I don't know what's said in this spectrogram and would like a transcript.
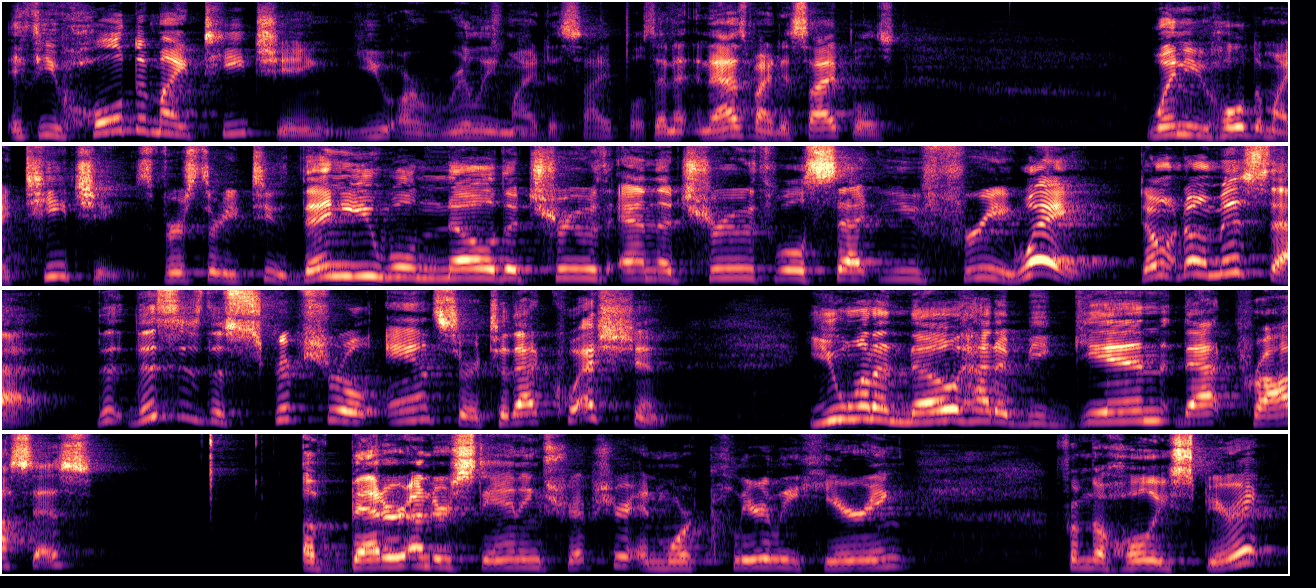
If you hold to my teaching, you are really my disciples. And, and as my disciples, when you hold to my teachings, verse 32, then you will know the truth, and the truth will set you free. Wait, don't, don't miss that. This is the scriptural answer to that question. You want to know how to begin that process of better understanding Scripture and more clearly hearing from the Holy Spirit?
